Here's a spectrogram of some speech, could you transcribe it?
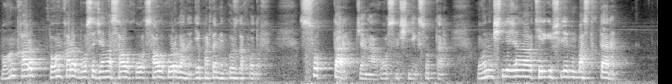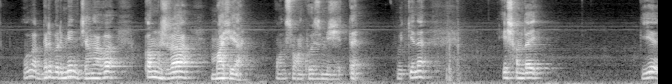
Бұған қарап бұған қарап осы жаңа салық, салық органы департамент госдоходов соттар жаңағы осының ішіндегі соттар оның ішінде жаңағы тергеушілердің бастықтары олар бір бірімен жаңағы ым мафия. Оны соған көзіміз жетті. Өйткені ешқандай е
